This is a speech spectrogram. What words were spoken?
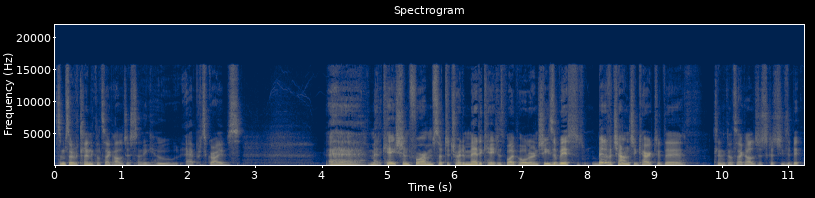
some sort of clinical psychologist, I think, who uh, prescribes uh, medication for him, so to try to medicate his bipolar. And she's a bit, bit of a challenging character, the clinical psychologist, because she's a bit,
